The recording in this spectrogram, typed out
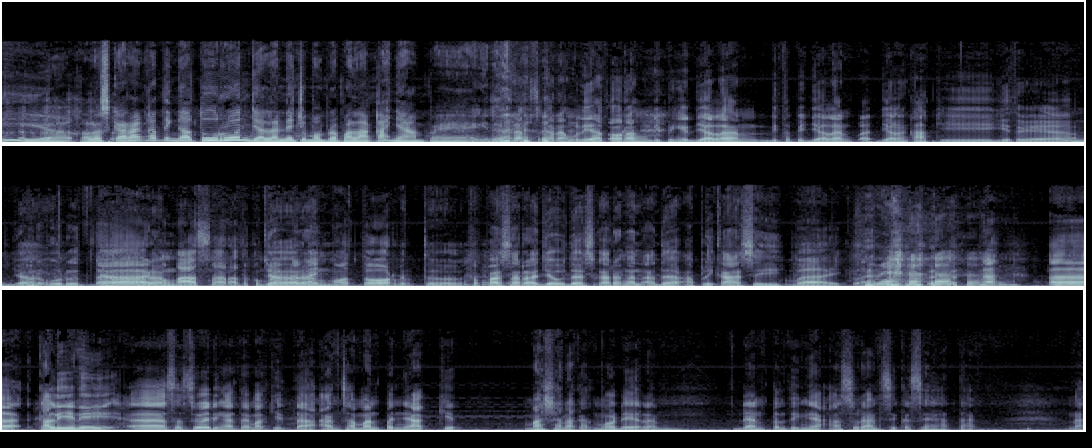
iya, kalau sekarang kan tinggal turun jalannya cuma berapa langkah nyampe gitu. Jarang sekarang melihat orang di pinggir jalan, di tepi jalan jalan kaki gitu ya. Hmm. Berurutan jarang. ke pasar atau ke naik motor. Betul. Ke pasar aja udah sekarang kan ada aplikasi. Baiklah. nah, uh, kali ini uh, sesuai dengan tema kita, ancaman penyakit masyarakat modern dan pentingnya asuransi kesehatan. Nah,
